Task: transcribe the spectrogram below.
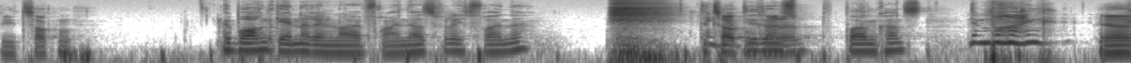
die zocken. Wir brauchen generell neue Freunde. Hast du vielleicht Freunde, Die Ich zocken die du uns können. borgen kannst? Morgen. Ja.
